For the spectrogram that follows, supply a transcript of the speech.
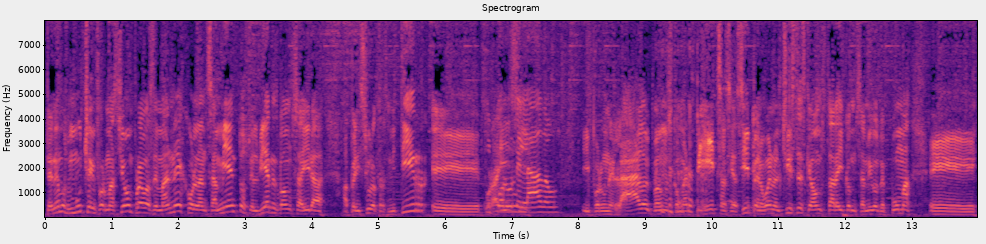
Tenemos mucha información, pruebas de manejo, lanzamientos. El viernes vamos a ir a, a Perisur a transmitir. eh, por y ahí. por un sí. helado. y por un helado y podemos comer pizzas y así, pero bueno, el chiste es que vamos a estar ahí con mis amigos de Puma, eh,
